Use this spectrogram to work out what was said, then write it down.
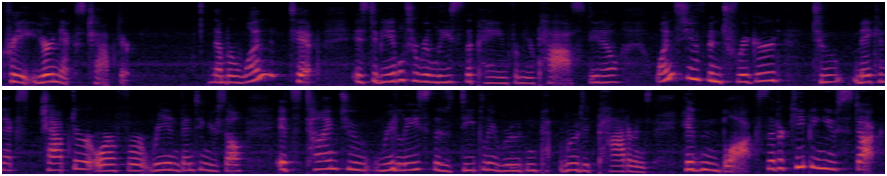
create your next chapter. Number one tip is to be able to release the pain from your past. You know, once you've been triggered to make a next chapter or for reinventing yourself, it's time to release those deeply rooted, rooted patterns, hidden blocks that are keeping you stuck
